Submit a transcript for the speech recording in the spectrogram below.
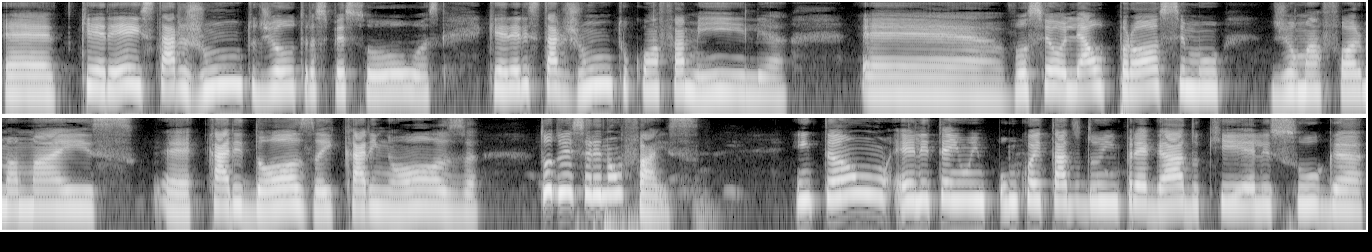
É querer estar junto de outras pessoas. Querer estar junto com a família. É você olhar o próximo de uma forma mais é, caridosa e carinhosa. Tudo isso ele não faz. Então, ele tem um, um coitado do empregado que ele suga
